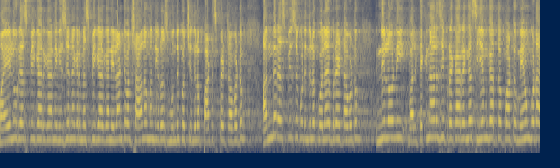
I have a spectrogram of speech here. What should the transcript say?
మయలూరు ఎస్పీ గారు కానీ విజయనగరం ఎస్పీ గారు కానీ ఇలాంటి వాళ్ళు చాలామంది ఈరోజు ముందుకు వచ్చి ఇందులో పార్టిసిపేట్ అవ్వడం అందరు ఎస్పీస్ కూడా ఇందులో కొలాబరేట్ అవ్వడం ఇందులోని వాళ్ళ టెక్నాలజీ ప్రకారంగా సీఎం గారితో పాటు మేము కూడా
